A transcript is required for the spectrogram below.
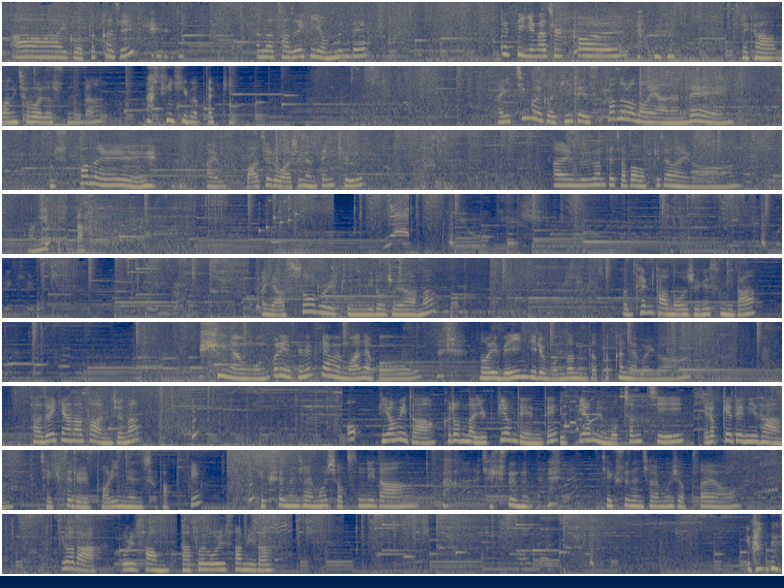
아, 이거 어떡하지? 아, 나 자제기 없는데? 세틱이나 줄걸. 내가 망쳐버렸습니다. 이거 어떡해. 아, 이 친구 이거 딜을 스턴으로 넣어야 하는데, 이 스턴을, 아이, 맞으러 와주면 땡큐. 아이, 누구한테 잡아먹기잖아, 이거. 망했겠다. 아, 야쏘를 좀 밀어줘야 하나? 일단 템 다 넣어주겠습니다. 그냥 원거리에서 회피하면 뭐하냐고. 너희 메인 딜을 못 넣는데 어떡하냐고, 이거. 자재기 하나 더 안 주나? 어? 비염이다. 그럼 나 6비염 되는데? 6비염은 못 참지. 이렇게 된 이상 잭스를 버리는 수밖에? 잭스는 잘못이 없습니다. 잭스는 잭스는 잘못이 없어요. 이거다. 올삼. 답은 올삼이다. 이거는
